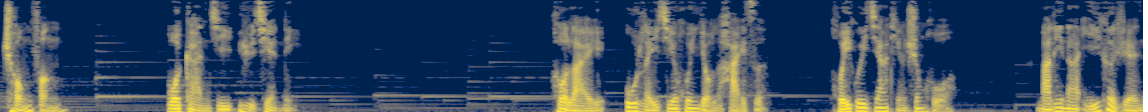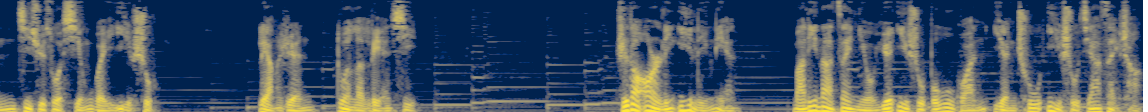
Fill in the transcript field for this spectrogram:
重逢，我感激遇见你。后来，乌雷结婚有了孩子。回归家庭生活，玛丽娜一个人继续做行为艺术，两人断了联系。直到二零一零年，玛丽娜在纽约艺术博物馆演出《艺术家在场》，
